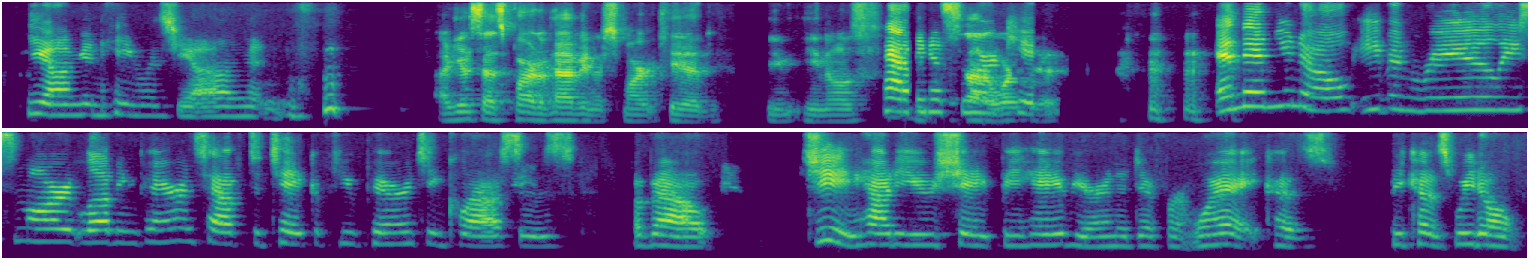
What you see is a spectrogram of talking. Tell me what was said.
young and he was young. And I guess that's part of having a smart kid. He, he knows having a smart kid. And then, you know, even really smart, loving parents have to take a few parenting classes about gee, how do you shape behavior in a different way? Because because we don't,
